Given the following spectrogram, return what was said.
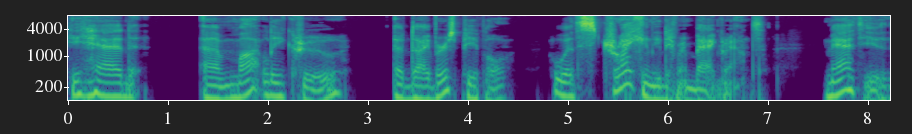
he had a motley crew of diverse people with strikingly different backgrounds. Matthew,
